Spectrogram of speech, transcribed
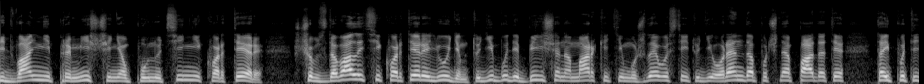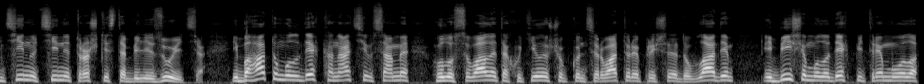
підвальні приміщення в повноцінні квартири, щоб здавали ці квартири людям. Тоді буде більше на маркеті можливостей, тоді оренда почне падати, та й потенційно ціни трошки стабілізуються. І багато молодих канадців саме голосували та хотіли, щоб консерватори прийшли до влади. І більше молодих підтримувало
